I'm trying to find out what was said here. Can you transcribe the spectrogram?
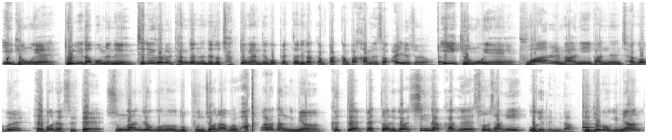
이 경우에 돌리다 보면은 트리거를 당겼는데도 작동이 안 되고 배터리가 깜빡깜빡 하면서 알려줘요. 이 경우에 부하를 많이 받는 작업을 해버렸을 때 순간적으로 높은 전압을 확 빨아당기면 그때 배터리가 심각하게 손상이 오게 됩니다. 되도록이면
